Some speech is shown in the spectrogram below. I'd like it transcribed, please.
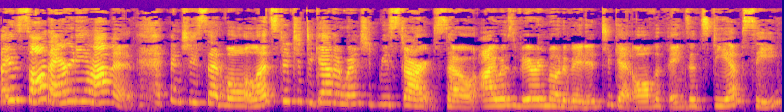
I saw it, I already have it. And she said, well, let's stitch it together. When should we start? So I was very motivated to get all the things. It's DMC,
